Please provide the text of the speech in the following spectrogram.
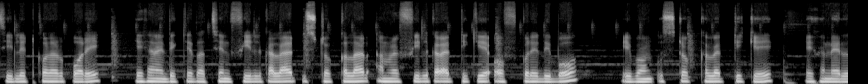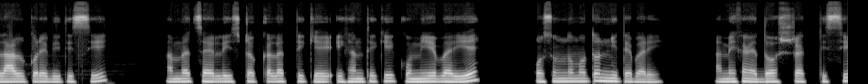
সিলেক্ট করার পরে এখানে দেখতে পাচ্ছেন ফিল কালার স্টক কালার আমরা ফিল কালারটিকে অফ করে দিব এবং স্টক কালারটিকে এখানে লাল করে দিতেছি। আমরা চাইলে স্টক কালারটিকে এখান থেকে কমিয়ে বাড়িয়ে পছন্দ মতো নিতে পারি। আমি এখানে দশ রাখতেছি।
